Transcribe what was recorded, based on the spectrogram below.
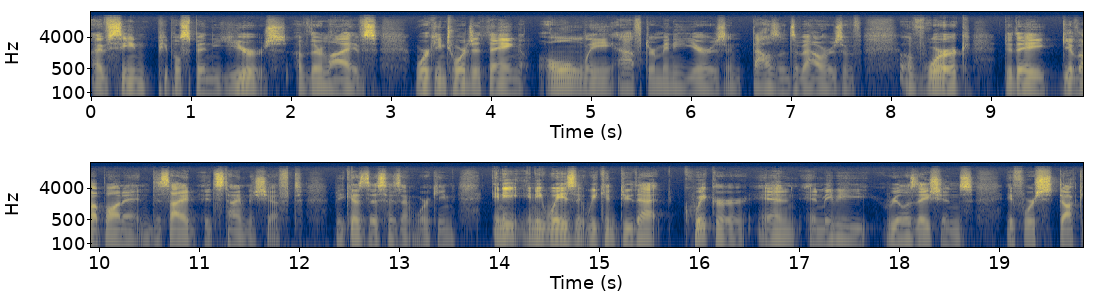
I've seen people spend years of their lives working towards a thing only after many years and thousands of hours of, of work do they give up on it and decide it's time to shift because this isn't working any any ways that we can do that quicker and and maybe realizations if we're stuck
